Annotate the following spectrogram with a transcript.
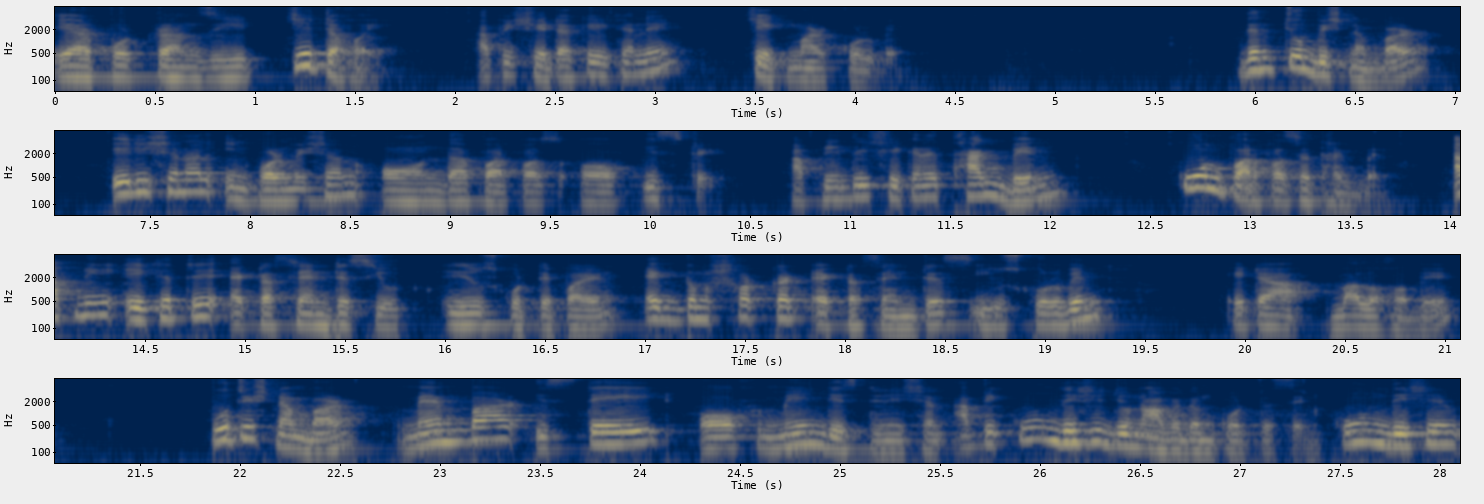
এয়ারপোর্ট, ট্রানজিট, যেটা হয়, আপনি সেটাকে এখানে চেক মার্ক করবেন। দেন চব্বিশ number additional information on the purpose of stay আপনি যদি সেখানে থাকবেন, কোন পারপাসে থাকবেন? আপনি এক্ষেত্রে একটা সেন্টেন্স ইউজ করতে পারেন। একদম শর্টকাট একটা সেন্টেন্স ইউজ করবেন। এটা ভালো হবে। পঁচিশ number member state of main destination আপনি কোন দেশের জন্য আবেদন করতেছেন? কোন দেশে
